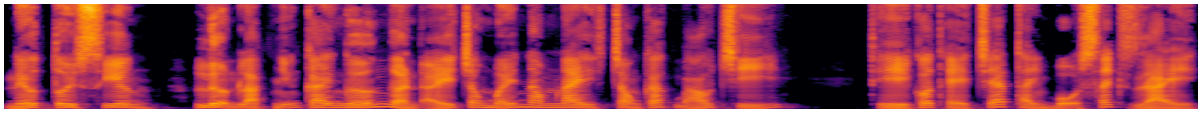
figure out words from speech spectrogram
nếu tôi siêng lượm lặt những cái ngớ ngẩn ấy trong mấy năm nay trong các báo chí thì có thể chép thành bộ sách dày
